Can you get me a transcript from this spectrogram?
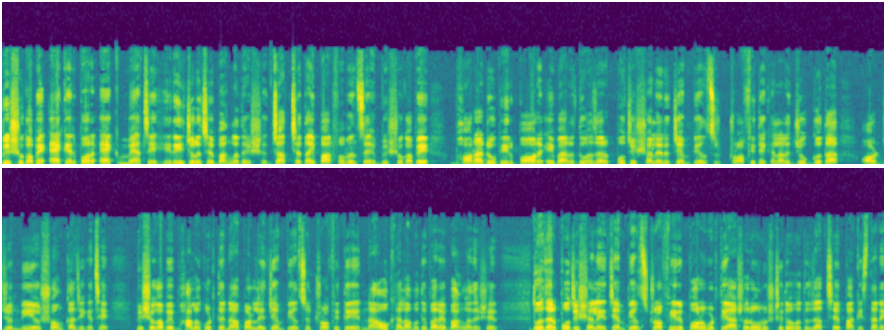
বিশ্বকাপে একের পর এক ম্যাচে হেরেই চলেছে বাংলাদেশ। যাচ্ছে তাই পারফরমেন্সে বিশ্বকাপে ভরা ডুপির পর এবার দু হাজার পঁচিশ সালের চ্যাম্পিয়ন্স ট্রফিতে খেলার যোগ্যতা অর্জন নিয়েও শঙ্কা জেগেছে। বিশ্বকাপে ভালো করতে না পারলে চ্যাম্পিয়ন্স ট্রফিতে নাও খেলা হতে পারে বাংলাদেশের। দু হাজার পঁচিশ সালে চ্যাম্পিয়ন্স ট্রফির পরবর্তী আসর অনুষ্ঠিত হতে যাচ্ছে পাকিস্তানে।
